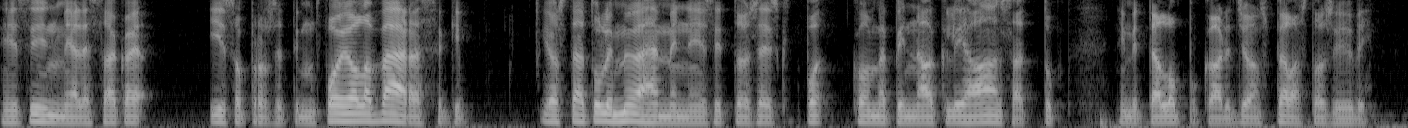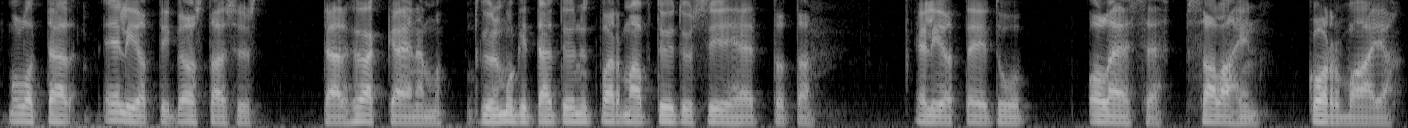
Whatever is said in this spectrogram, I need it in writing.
Niin siinä mielessä aika iso prosentti, mutta voi olla väärässäkin. Jos tämä tuli myöhemmin, niin sitten tuo 73 pinnaa on kyllä ihan ansaittu. Nimittäin loppukauden Jones pelasi tosi hyvin. Mulla on täällä Eliotti jostain syystä täällä hyökkäjänä, mutta kyllä munkin täytyy nyt varmaan tyytyä siihen, että tota, Eliot ei tule ole se Salahin korvaaja –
